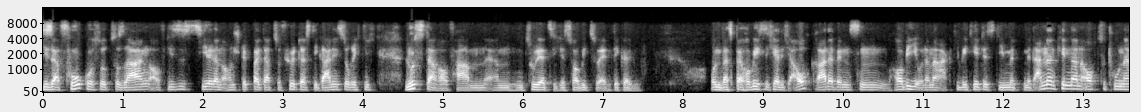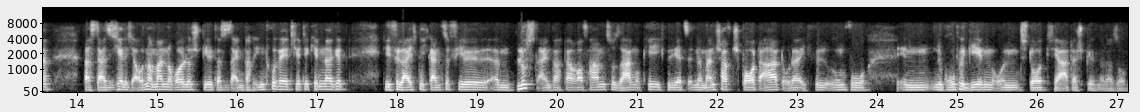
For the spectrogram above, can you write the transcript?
dieser Fokus sozusagen auf dieses Ziel dann auch ein Stück weit dazu führt, dass die gar nicht so richtig Lust darauf haben, ähm, ein zusätzliches Hobby zu entwickeln. Und was bei Hobbys sicherlich auch, gerade wenn es ein Hobby oder eine Aktivität ist, die mit, mit anderen Kindern auch zu tun hat, was da sicherlich auch nochmal eine Rolle spielt, dass es einfach introvertierte Kinder gibt, die vielleicht nicht ganz so viel ähm, Lust einfach darauf haben zu sagen, okay, ich will jetzt in eine Mannschaftssportart oder ich will irgendwo in eine Gruppe gehen und dort Theater spielen oder so.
